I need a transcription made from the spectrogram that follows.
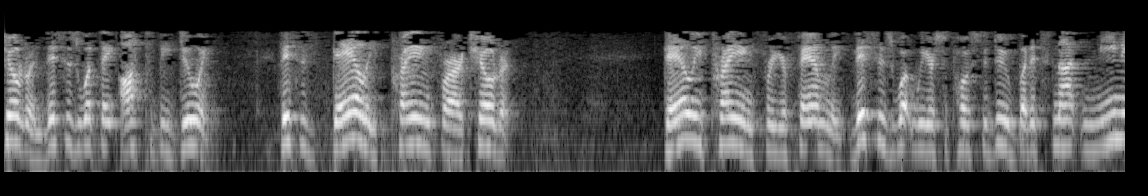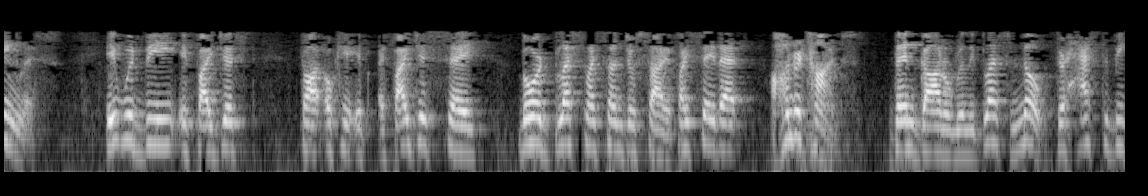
children. This is what they ought to be doing. This is daily praying for our children. Daily praying for your family. This is what we are supposed to do, but it's not meaningless. It would be if I just thought, okay, if, if I just say, Lord, bless my son Josiah, if I say that a hundred times, then God will really bless him. No, there has to be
